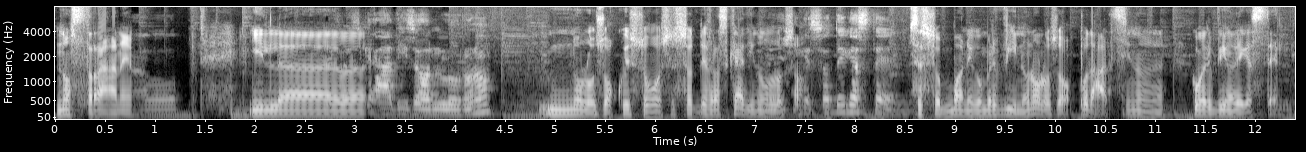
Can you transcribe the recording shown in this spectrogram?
nostrane. bravo. Il, eh, Frascati sono loro, no? non lo so questo, se sono defrascati non lo so. Che sono dei castelli. Se sono buoni come il vino, non lo so, può darsi, no? come il vino dei castelli.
